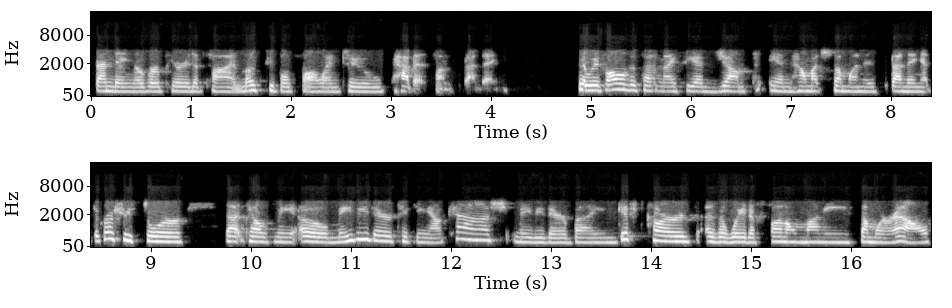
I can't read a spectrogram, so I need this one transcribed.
spending over a period of time, most people fall into habits on spending. So, if all of a sudden I see a jump in how much someone is spending at the grocery store, that tells me, oh, maybe they're taking out cash, maybe they're buying gift cards as a way to funnel money somewhere else.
